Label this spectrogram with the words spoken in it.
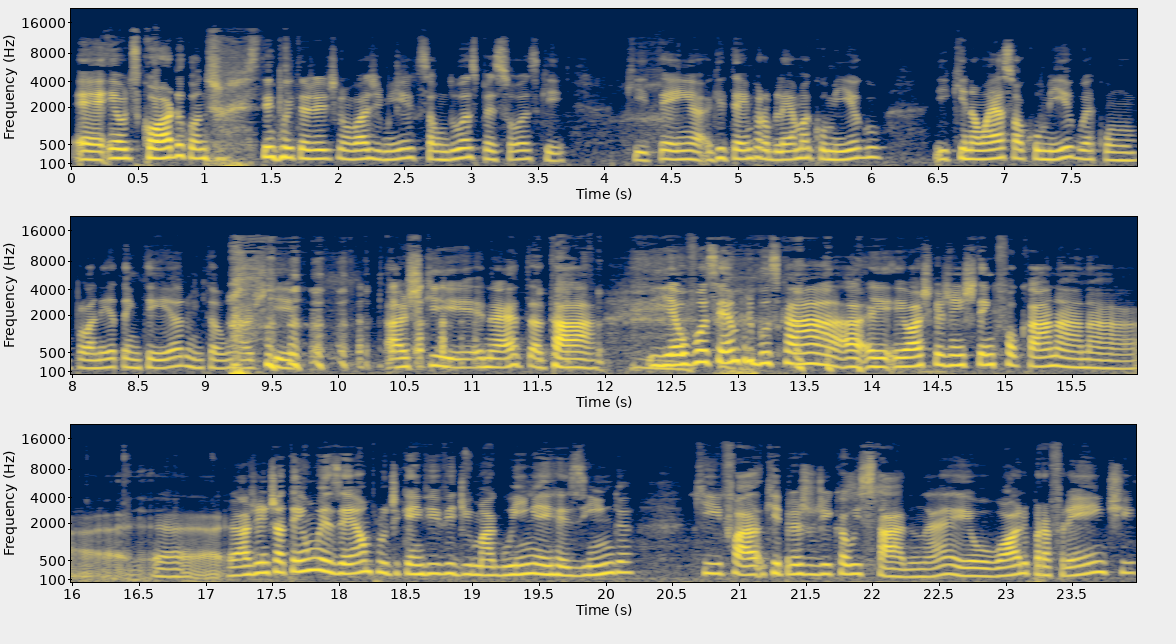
É, eu discordo quando tem muita gente que não gosta de mim, que são duas pessoas que, que, têm, que têm problema comigo e que não é só comigo, é com o planeta inteiro. Então acho que acho que né tá, tá, e eu vou sempre buscar. Eu acho que a gente tem que focar na, na é, a gente já tem um exemplo de quem vive de maguinha e resinga que que prejudica o estado, né? Eu olho para frente.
